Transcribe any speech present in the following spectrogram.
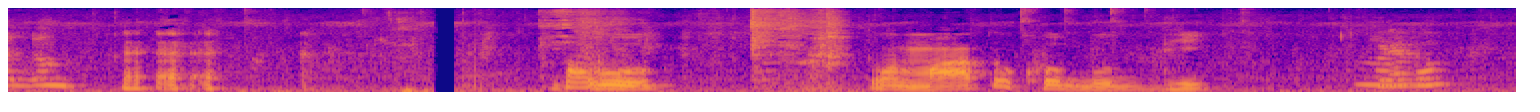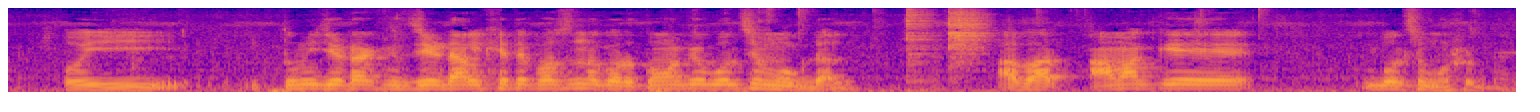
একদম। বাবু তোমার মা তো খুব বুদ্ধি। ওই তুমি যেটা যে ডাল খেতে পছন্দ করো তোমাকে বলছে মুগ ডাল আবার আমাকে বলছে মসুর ডাল।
